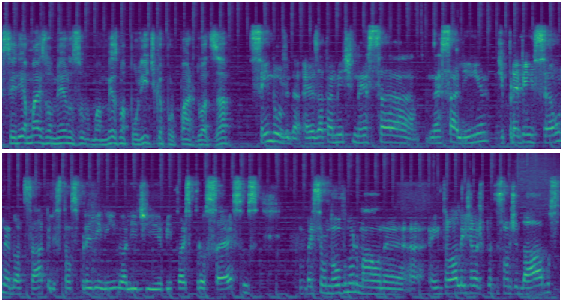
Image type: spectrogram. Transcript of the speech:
Seria mais ou menos uma mesma política por parte do WhatsApp? Sem dúvida, é exatamente nessa, nessa linha de prevenção né, do WhatsApp, eles estão se prevenindo ali de eventuais processos vai ser o novo normal, né? Entrou a Lei Geral de Proteção de Dados,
